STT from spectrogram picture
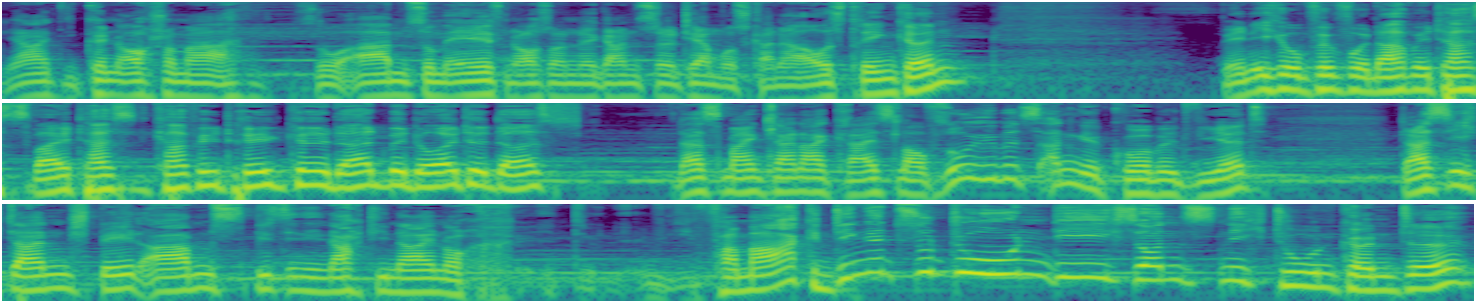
Ja, die können auch schon mal so abends um elf noch so eine ganze Thermoskanne austrinken. Wenn ich um fünf Uhr nachmittags zwei Tassen Kaffee trinke, dann bedeutet das, dass mein kleiner Kreislauf so übelst angekurbelt wird, dass ich dann spät abends bis in die Nacht hinein noch vermag, Dinge zu tun, die ich sonst nicht tun könnte.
